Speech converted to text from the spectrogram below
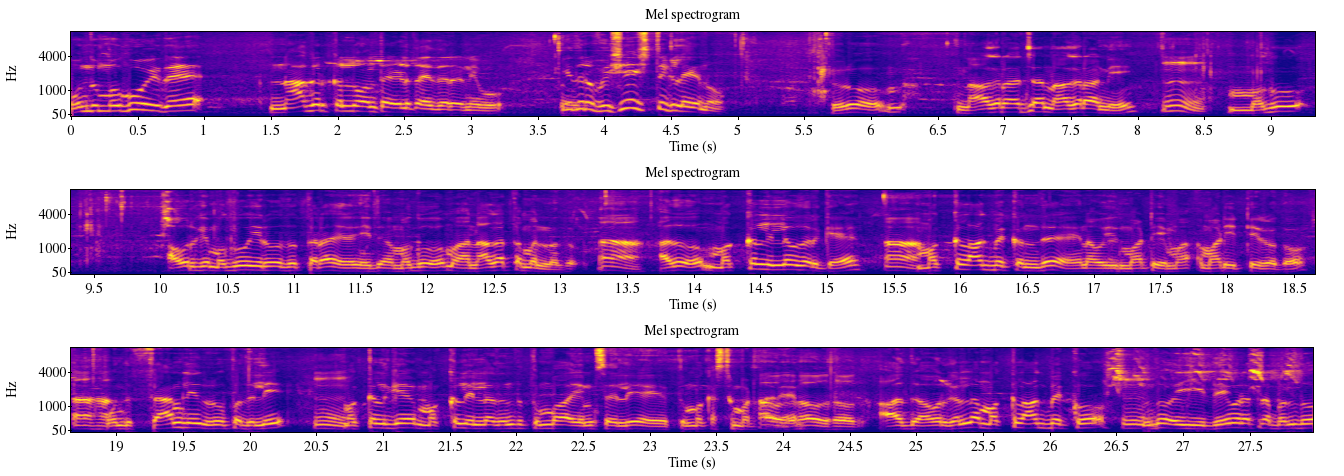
ಒಂದು ಮಗು ಇದೆ ನಾಗರಕಲ್ಲು ಅಂತ ಹೇಳ್ತಾ ಇದ್ದಾರೆ ನೀವು. ಇದರ ವಿಶೇಷತೆಗಳೇನು? ಇವರು ನಾಗರಾಜ ನಾಗರಾಣಿ ಮಗು ಅವ್ರಿಗೆ ಮಗು ಇರೋದು ತರ ಇದು ಮಗು ಮ- ನಾಗತ್ತಮ್ಮ ಅನ್ನೋದು. ಹಾ. ಅದು ಮಕ್ಕಳು ಇಲ್ಲೋದಕ್ಕೆ ಹಾ. ಮಕ್ಕಳು ಆಗ್ಬೇಕಂದ್ರೆ ನಾವು ಇದು ಮಾಡಿ ಮಾ- ಮಾಡಿ ಇಟ್ಟಿರೋದು. ಒಂದು ಫ್ಯಾಮಿಲಿ ರೂಪದಲ್ಲಿ ಮಕ್ಕಳಿಗೆ ಮಕ್ಕಳು ಇಲ್ಲದಂತ ತುಂಬಾ ಹಿಂಸೆಯಲ್ಲಿ ತುಂಬಾ ಕಷ್ಟ ಪಡ್ತಾರೆ ಹೌದು ಹೌದು. ಅದು ಅವ್ರಿಗೆಲ್ಲ ಮಕ್ಕಳು ಆಗ್ಬೇಕು. ಒಂದು ಈ ದೇವರ ಹತ್ರ ಬಂದು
